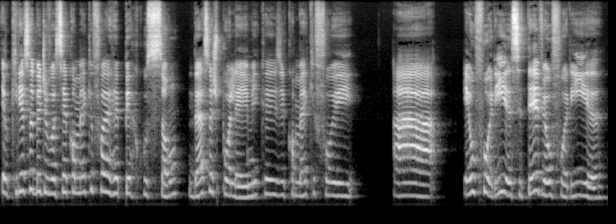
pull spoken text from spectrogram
eu queria saber de você como é que foi a repercussão dessas polêmicas e como é que foi a euforia, se teve euforia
